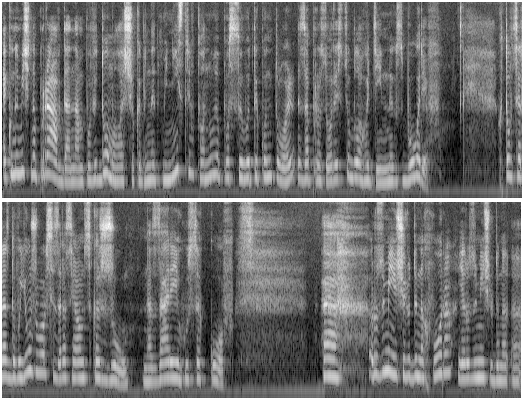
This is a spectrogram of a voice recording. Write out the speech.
Економічна правда нам повідомила, що Кабінет міністрів планує посилити контроль за прозорістю благодійних зборів. Хто в цей раз довоюжувався, зараз я вам скажу. Назарій Гусаков. Е, розумію, що людина хвора, я розумію, що людина е,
